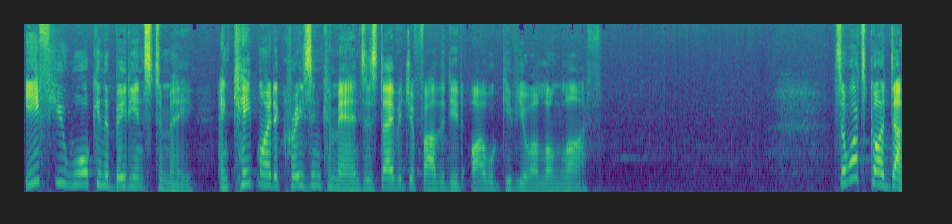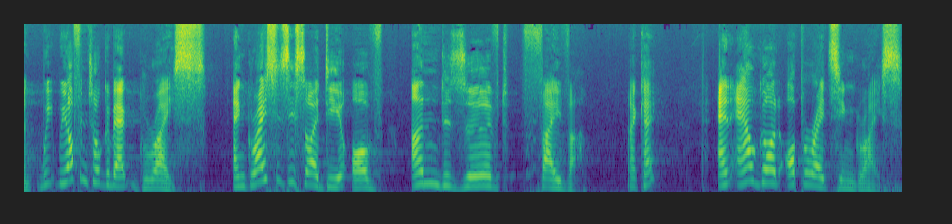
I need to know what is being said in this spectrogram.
if you walk in obedience to me and keep my decrees and commands as David your father did, I will give you a long life. So, what's God done? We, we often talk about grace, and grace is this idea of undeserved favor, okay? And our God operates in grace.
